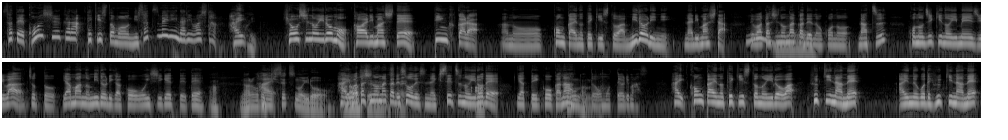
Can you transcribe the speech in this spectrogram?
さて今週からテキストも2冊目になりました。はい、はい。表紙の色も変わりましてピンクからあのー今回のテキストは緑になりました。で、うん。私の中でのこの夏この時期のイメージはちょっと山の緑がこう生い茂ってて。あなるほど、はい。季節の色をはい、私の中でそううですね。季節の色でやっていこうかなと思っております。はい今回のテキストの色は「ふきなね」アイヌ語で「ふきなね」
